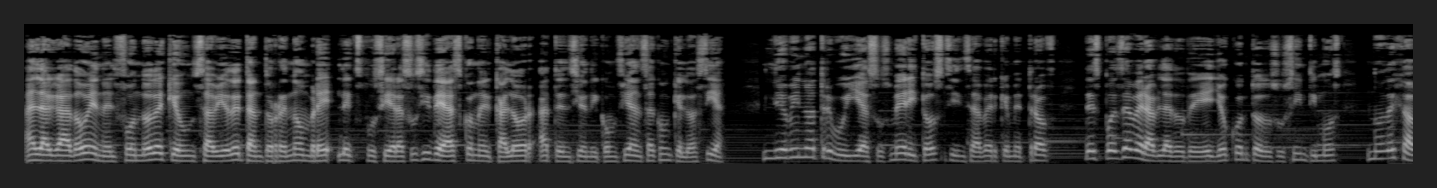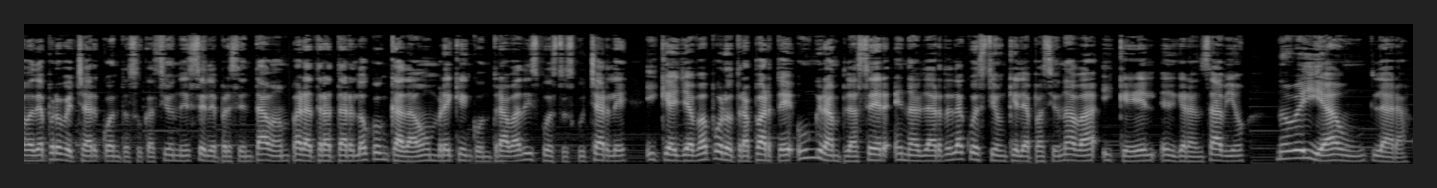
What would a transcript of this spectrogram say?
halagado en el fondo de que un sabio de tanto renombre le expusiera sus ideas con el calor, atención y confianza con que lo hacía. Liobin lo atribuía a sus méritos, sin saber que Metrov Después de haber hablado de ello con todos sus íntimos, no dejaba de aprovechar cuantas ocasiones se le presentaban para tratarlo con cada hombre que encontraba dispuesto a escucharle, y que hallaba por otra parte un gran placer en hablar de la cuestión que le apasionaba y que él, el gran sabio, no veía aún clara.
